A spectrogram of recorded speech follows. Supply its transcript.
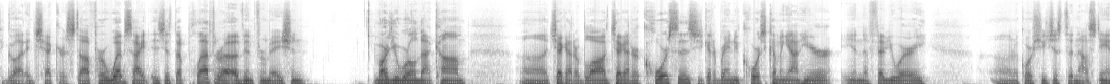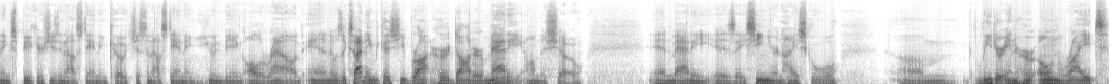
to go out and check her stuff. Her website is just a plethora of information, margiewarrell.com. Uh, check out her blog, check out her courses. She's got a brand new course coming out here in February. Uh, and of course, she's just an outstanding speaker. She's an outstanding coach, just an outstanding human being all around. And it was exciting because she brought her daughter, Maddie, on the show. And Maddie is a senior in high school, um, leader in her own right,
